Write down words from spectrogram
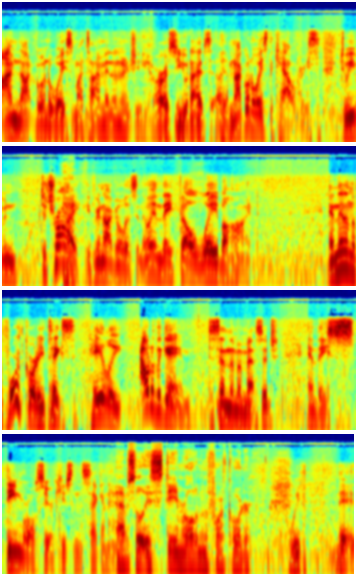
I'm not going to waste my time and energy. Or as you and I have said, I'm not going to waste the calories to even to try if you're not going to listen. And they fell way behind. And then in the fourth quarter, he takes Hailey out of the game to send them a message, and they steamroll Syracuse in the second half. Absolutely steamrolled him in the fourth quarter. We've there-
